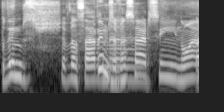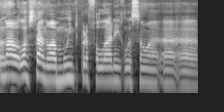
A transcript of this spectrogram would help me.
podemos avançar. Podemos na- avançar, sim. Não há, não há- lá está, não há muito para falar em relação a, a,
